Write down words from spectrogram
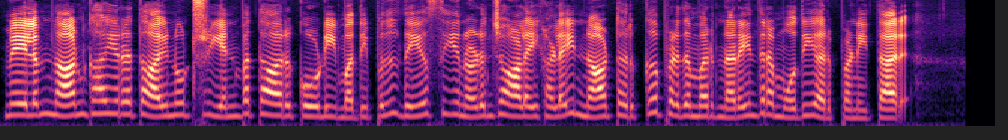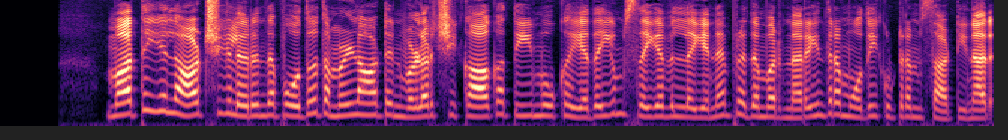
மேலும் நான்காயிரத்து ஐநூற்று எண்பத்தாறு கோடி மதிப்பில் தேசிய நெடுஞ்சாலைகளை நாட்டிற்கு பிரதமர் நரேந்திர மோடி அர்ப்பணித்தார். மத்தியில் ஆட்சியில் இருந்தபோது தமிழ்நாட்டின் வளர்ச்சிக்காக திமுக எதையும் செய்யவில்லை என பிரதமர் நரேந்திர மோடி குற்றம் சாட்டினார்.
